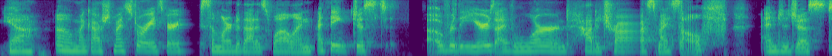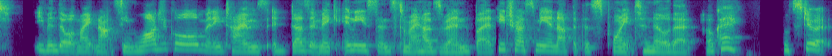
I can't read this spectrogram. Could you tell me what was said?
Yeah. Oh my gosh. My story is very similar to that as well. And I think just over the years, I've learned how to trust myself and to just even though it might not seem logical, many times it doesn't make any sense to my husband, but he trusts me enough at this point to know that, okay, let's do it.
